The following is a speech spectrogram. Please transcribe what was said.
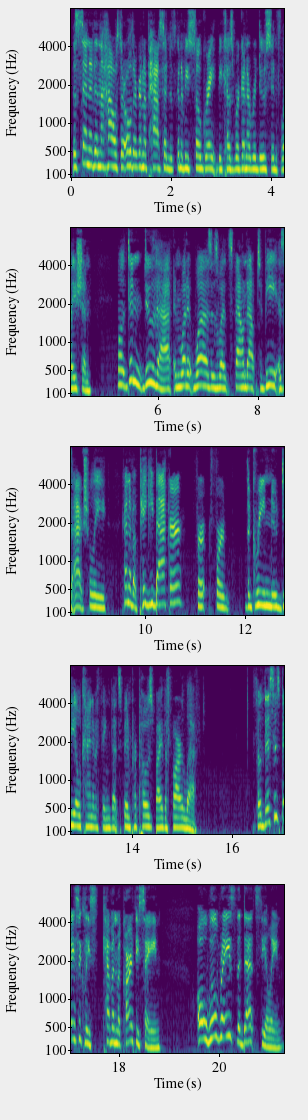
the Senate and the House, they're, oh, they're going to pass it. It's going to be so great because we're going to reduce inflation. Well, it didn't do that. And what it was is what it's found out to be is actually kind of a piggybacker for, for the Green New Deal kind of thing that's been proposed by the far left. So this is basically Kevin McCarthy saying, "Oh, we'll raise the debt ceiling,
